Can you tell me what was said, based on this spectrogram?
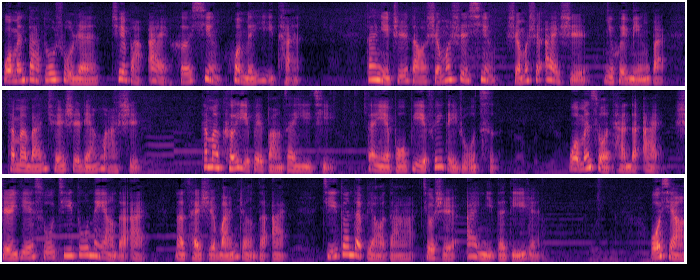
我们大多数人却把爱和性混为一谈。当你知道什么是性，什么是爱时，你会明白，它们完全是两码事。它们可以被绑在一起，但也不必非得如此。我们所谈的爱是耶稣基督那样的爱，那才是完整的爱。极端的表达就是爱你的敌人。我想，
